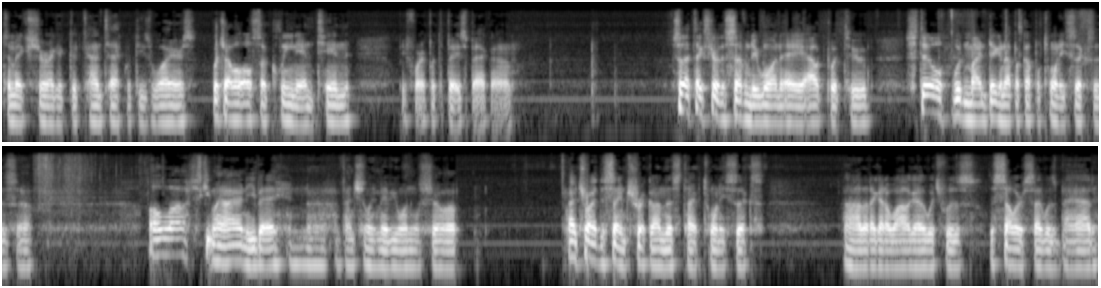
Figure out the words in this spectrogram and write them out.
to make sure I get good contact with these wires which I will also clean and tin before I put the base back on. So that takes care of the 71A output tube. Still wouldn't mind digging up a couple 26s. So I'll uh, just keep my eye on eBay and uh, eventually maybe one will show up. I tried the same trick on this Type 26 uh, that I got a while ago, which was the seller said was bad,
